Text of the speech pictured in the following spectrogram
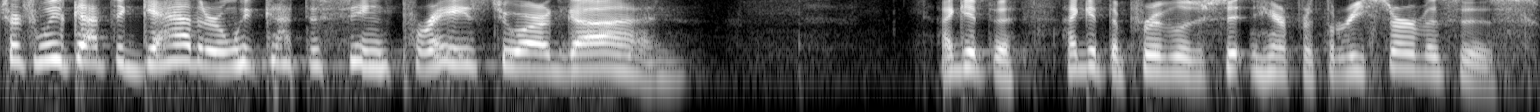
Church, we've got to gather and we've got to sing praise to our God. I get the, I get the privilege of sitting here for three services.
